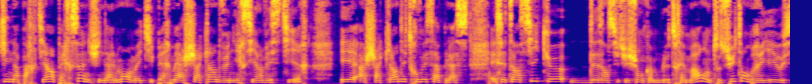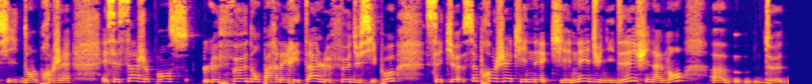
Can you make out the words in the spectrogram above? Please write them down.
qui n'appartient à personne finalement, mais qui permet à chacun de venir s'y investir et à chacun d'y trouver sa place. Et c'est ainsi que des institutions comme le Tréma ont tout de suite embrayé aussi dans le projet. Et c'est ça, je pense, le feu dont parlait Rita, le feu du SIPO, c'est que ce projet qui, est né d'une idée finalement, euh, de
